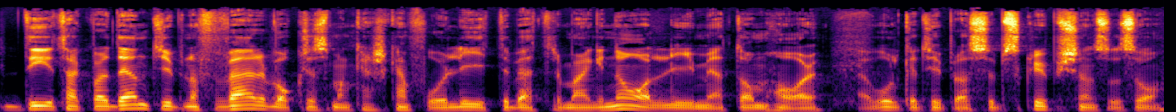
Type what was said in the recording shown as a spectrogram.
Det är ju tack vare den typen av förvärv också som man kanske kan få lite bättre marginal i och med att de har olika typer av subscriptions och så.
